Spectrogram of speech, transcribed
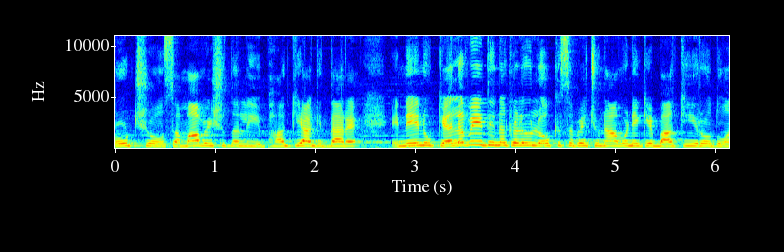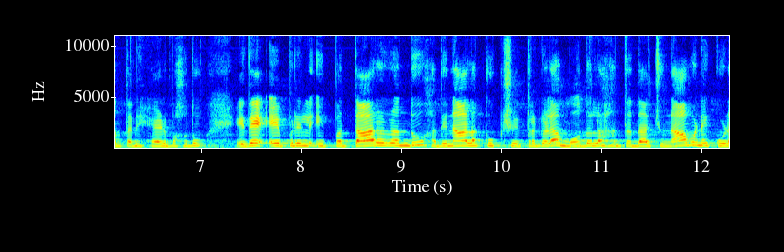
ರೋಡ್ ಶೋ ಸಮಾವೇಶದಲ್ಲಿ ಭಾಗಿಯಾಗಿದ್ದಾರೆ. ಇನ್ನೇನು ಕೆಲವೇ ದಿನಗಳು ಲೋಕಸಭೆ ಚುನಾವಣೆಗೆ ಬಾಕಿ ಇರೋದು ಅಂತಲೇ ಹೇಳಬಹುದು. ಇದೇ ಏಪ್ರಿಲ್ ಇಪ್ಪತ್ತಾರರಂದು ಹದಿನಾಲ್ಕು ಕ್ಷೇತ್ರಗಳ ಮೊದಲ ಹಂತದ ಚುನಾವಣೆ ಕೂಡ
